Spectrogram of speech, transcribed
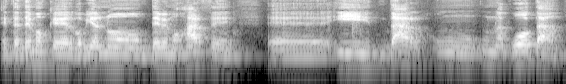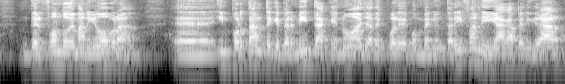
entendemos que el gobierno debe mojarse eh, y dar un, una cuota del fondo de maniobra eh, importante que permita que no haya descuelgue de convenio en tarifa ni haga peligrar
